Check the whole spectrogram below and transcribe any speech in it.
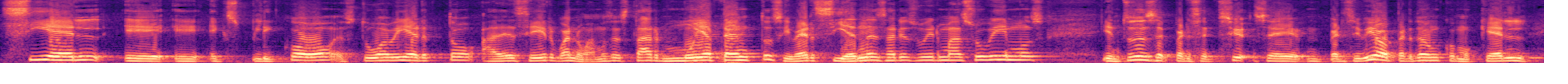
si él eh, explicó, estuvo abierto a decir, bueno, vamos a estar muy atentos y ver si es necesario subir más, subimos. Y entonces se, se percibió, perdón, como que él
